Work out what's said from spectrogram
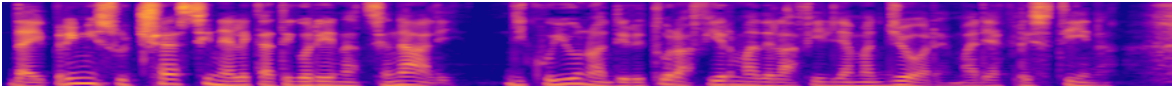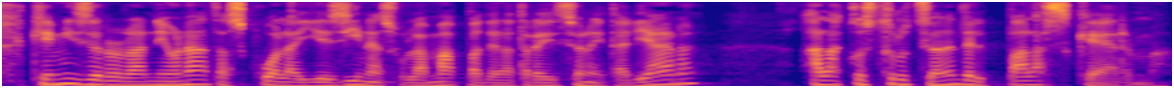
Dai primi successi nelle categorie nazionali, di cui uno addirittura firma della figlia maggiore, Maria Cristina, che misero la neonata scuola iesina sulla mappa della tradizione italiana, alla costruzione del Palascherma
